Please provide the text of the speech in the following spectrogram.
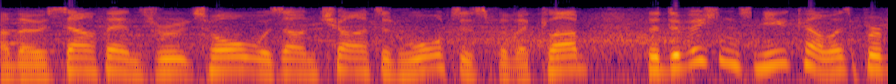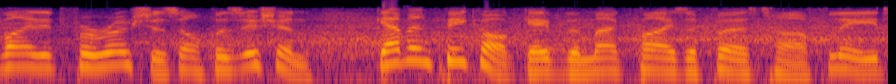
Although Southend's Roots Hall was uncharted waters for the club, the division's newcomers provided ferocious opposition. Gavin Peacock gave the Magpies a first-half lead,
